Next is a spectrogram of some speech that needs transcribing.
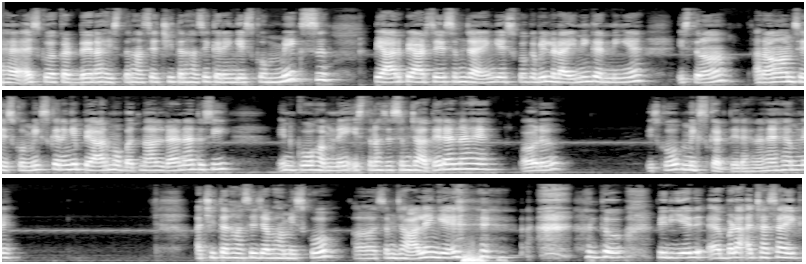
है इसको कर देना है इस तरह से अच्छी तरह से करेंगे इसको मिक्स प्यार प्यार से समझाएँगे इसको, कभी लड़ाई नहीं करनी है। इस तरह आराम से इसको मिक्स करेंगे। प्यार, मोहब्बत नाल रहना है तुसी। इनको हमने इस तरह से समझाते रहना है और इसको मिक्स करते रहना है हमने। अच्छी तरह से जब हम इसको समझा लेंगे तो फिर ये बड़ा अच्छा सा एक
